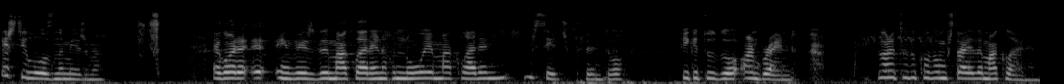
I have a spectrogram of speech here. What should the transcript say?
é estiloso na mesma. Agora, eh, em vez de McLaren Renault, é McLaren Mercedes, portanto fica tudo on brand. Agora tudo o que eu vou mostrar é da McLaren.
